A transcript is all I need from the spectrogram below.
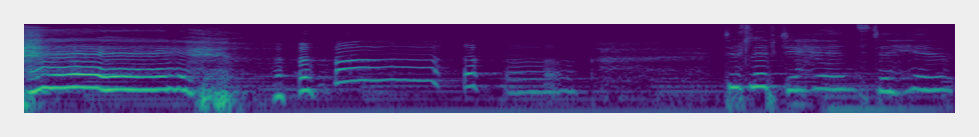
Hey. Just lift your hands to Him.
